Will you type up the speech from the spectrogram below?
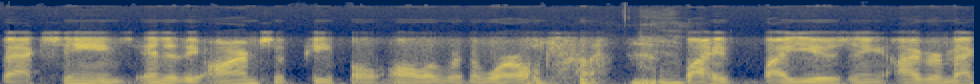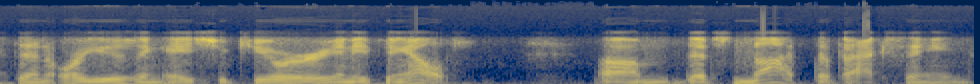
vaccines into the arms of people all over the world by by using ivermectin or using HCQ or anything else um, that's not the vaccine.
